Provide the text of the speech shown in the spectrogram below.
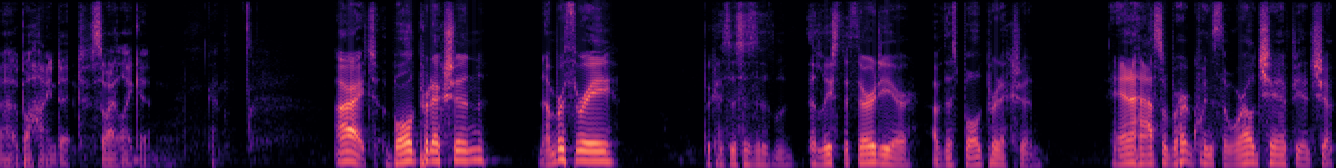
uh, behind it. So I like it. All right, bold prediction number three, because this is at least the third year of this bold prediction. Anna Hasselborg wins the world championship,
